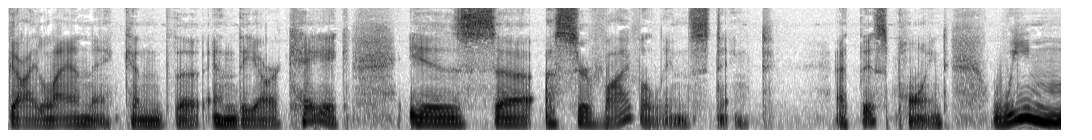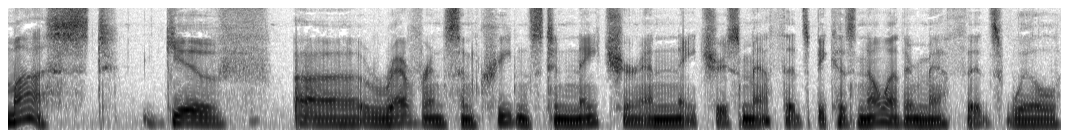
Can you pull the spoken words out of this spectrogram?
gylanic and the and the archaic is uh, a survival instinct. At this point, we must give uh, reverence and credence to nature and nature's methods because no other methods will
